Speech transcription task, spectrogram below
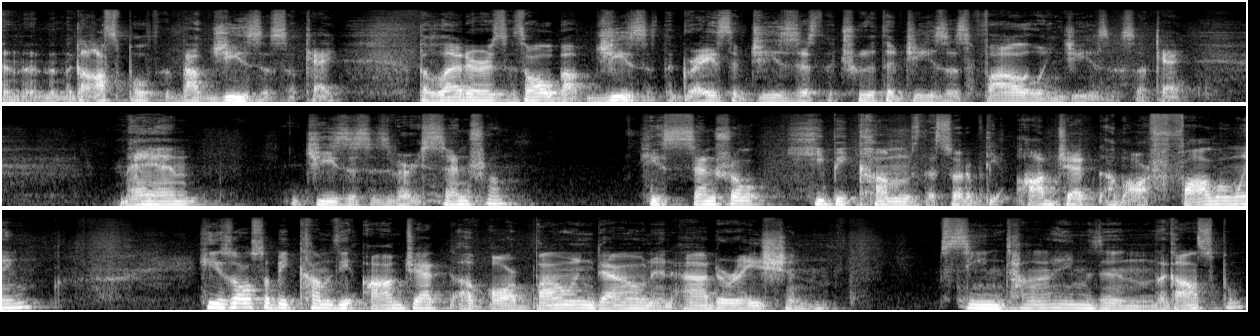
And the, the Gospels about Jesus, okay. The letters, it's all about Jesus, the grace of Jesus, the truth of Jesus, following Jesus, okay. Man, Jesus is very central. He's central. He becomes the sort of the object of our following. He has also become the object of our bowing down and adoration, seen times in the gospel.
